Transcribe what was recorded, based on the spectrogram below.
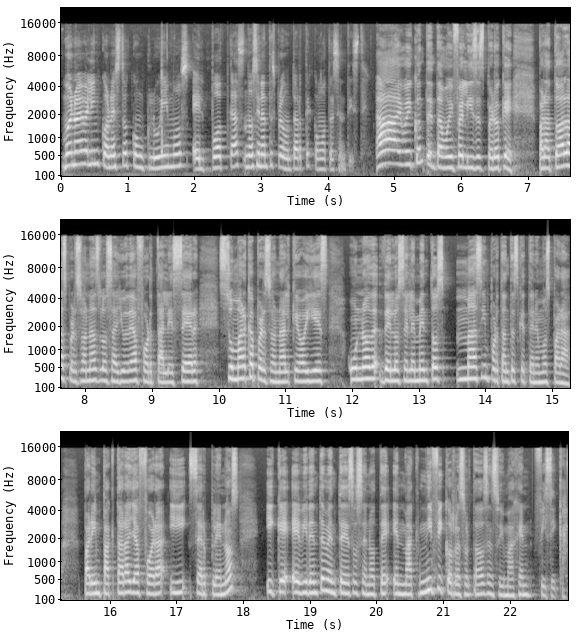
Bueno, Evelyn, con esto concluimos el podcast. No sin antes preguntarte cómo te sentiste. Ay, muy contenta, muy feliz. Espero que para todas las personas los ayude a fortalecer su marca personal, que hoy es uno de los elementos más importantes que tenemos para, para impactar allá afuera y ser plenos y que evidentemente eso se note en magníficos resultados en su imagen física.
